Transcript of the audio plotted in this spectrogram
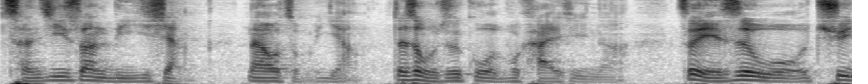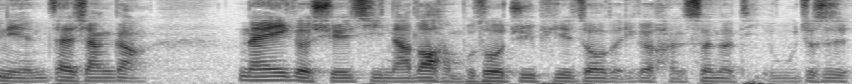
成绩算理想，那又怎么样？但是我就是过得不开心啊。这也是我去年在香港那一个学期拿到很不错 GPA 之后的一个很深的体悟，就是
